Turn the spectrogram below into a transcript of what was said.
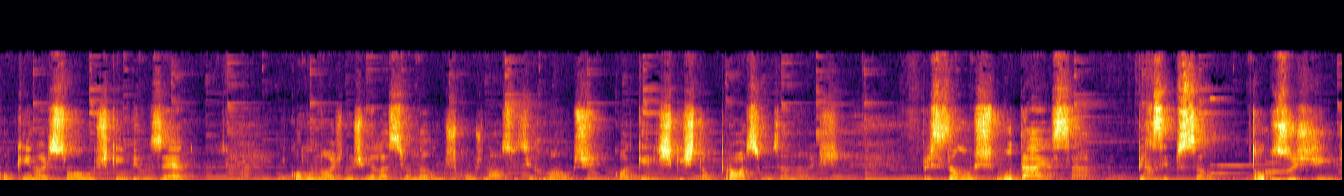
com quem nós somos, quem Deus é e como nós nos relacionamos com os nossos irmãos, com aqueles que estão próximos a nós. Precisamos mudar essa percepção todos os dias,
